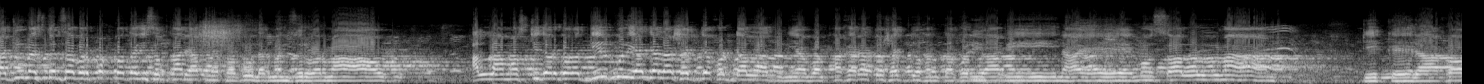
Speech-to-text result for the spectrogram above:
রাজু মেস্তর সাহেবের পক্ষ থেকে সরকারে আপনি কবুল আর মঞ্জুর ফরমাও। আল্লাহ, মসজিদের গড় দিল কুলিয়া জেলা সাহায্য করডা আল্লাহ, দুনিয়া বন আখেরা তো সাহায্য খান্তা করি আমিন। হায় মুসলমান। টিকে রাখো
